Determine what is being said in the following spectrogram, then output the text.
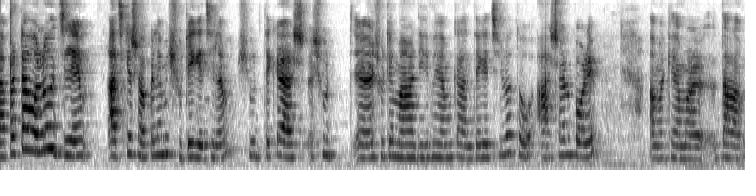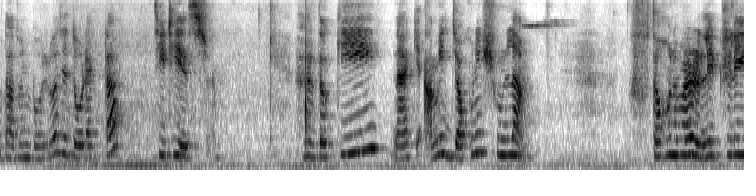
ব্যাপারটা হলো যে, আজকে সকালে আমি শুটে গেছিলাম। শুট থেকে আস শ্যুট শ্যুটে মা আর দিদিভাই আমাকে আনতে গেছিল। তো আসার পরে আমাকে আমার দাদুন বলল যে, তোর একটা চিঠি এসছে। তো কি না কি, আমি যখনই শুনলাম, তখন আমার লিটারালি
